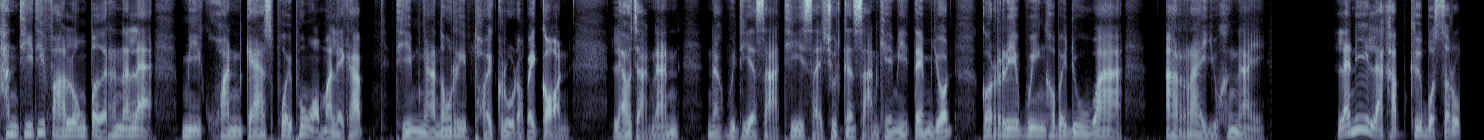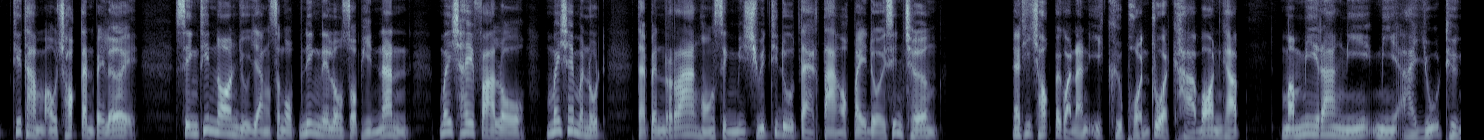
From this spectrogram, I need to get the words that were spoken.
ทันทีที่ฝาโลงเปิดเท่านั้นแหละ มีควันแก๊สพวยพุ่งออกมาเลยครับ ทีมงานต้องรีบถอยกรูดออกไปก่อน แล้วจากนั้นนักวิทยาศาสตร์ที่ใส่ชุดกันสารเคมีเต็มยศ ก็รีบวิ่งเข้าไปดูว่าอะไรอยู่ข้างใน และนี่แหละครับคือบทสรุปที่ทำเอาช็อกกันไปเลย สิ่งที่นอนอยู่อย่างสงบนิ่งในโลงศพหินนั่น ไม่ใช่ฟาโลไม่ใช่มนุษย์ แต่เป็นร่างของสิ่งมีชีวิตที่ดูแตกต่างออกไปโดยสิ้นเชิง และที่ช็อกไปกว่านั้นอีกคือผลตรวจคาร์บอนครับ มัมมี่ร่างนี้มีอายุถึง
